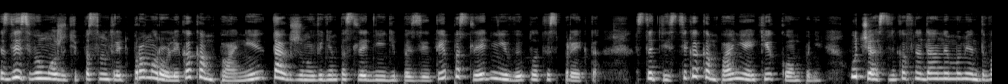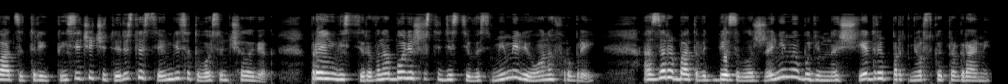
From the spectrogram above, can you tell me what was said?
Здесь вы можете посмотреть промо-ролик о компании. Также мы видим последние депозиты и последние выплаты с проекта. Статистика компании IT Company. Участников на данный момент 23 478 человек. Проинвестировано более 68 миллионов рублей. А зарабатывать без вложений мы будем на щедрой партнерской программе.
